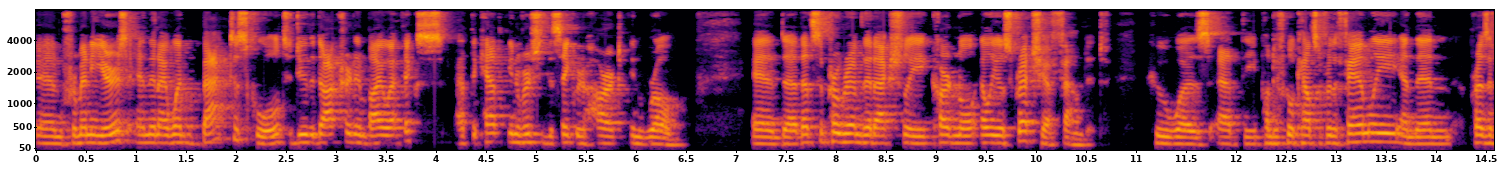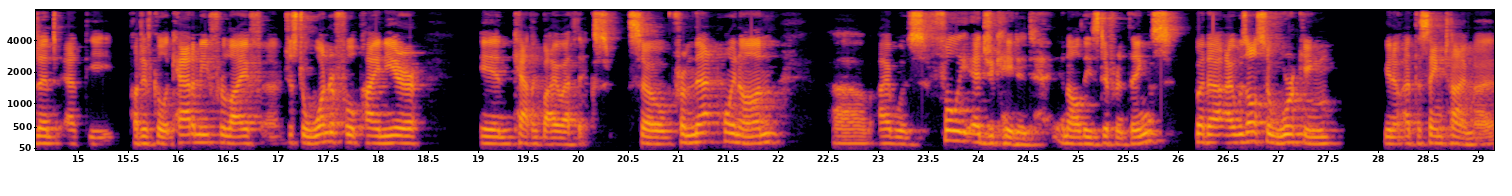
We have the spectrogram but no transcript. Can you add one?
and for many years, and then I went back to school to do the doctorate in bioethics at the Catholic University of the Sacred Heart in Rome. And uh, that's the program that actually Cardinal Elio Sgreccia founded who was at the Pontifical Council for the Family and then president at the Pontifical Academy for Life, uh, just a wonderful pioneer in Catholic bioethics. So from that point on, uh, I was fully educated in all these different things, but uh, I was also working, you know, at the same time. I,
